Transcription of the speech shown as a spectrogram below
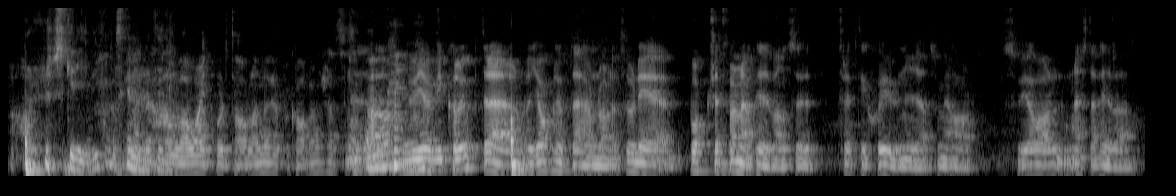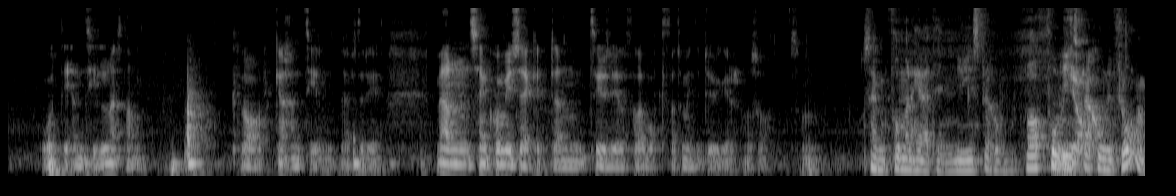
har du skrivit på senare tid? Halva whiteboardtavlan i replokalen känns det. Ja. Vi, vi kollade upp det där, jag kollade upp det här häromdagen. Jag tror det är, bortsett från den här skivan så är det 37 nya som jag har. Så vi har nästa skiva och en till nästan klar. Kanske en till efter det. Men sen kommer ju säkert en tredjedel falla bort för att de inte duger och så. så. Och sen får man hela tiden ny inspiration. Var får du Ja. inspiration ifrån?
